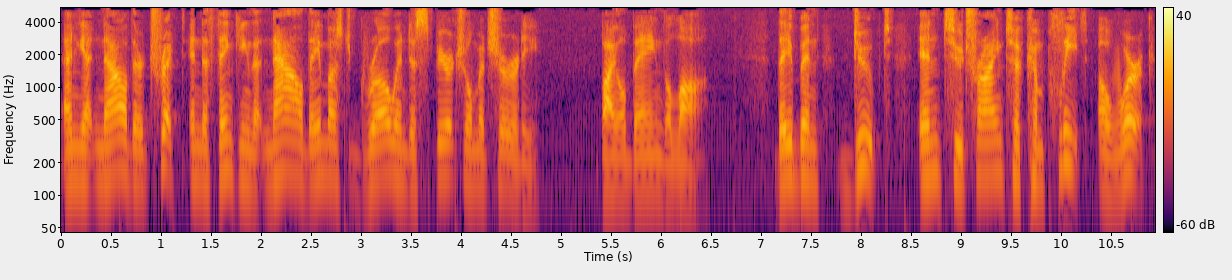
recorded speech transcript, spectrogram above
And yet, now they're tricked into thinking that now they must grow into spiritual maturity by obeying the law. They've been duped into trying to complete a work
